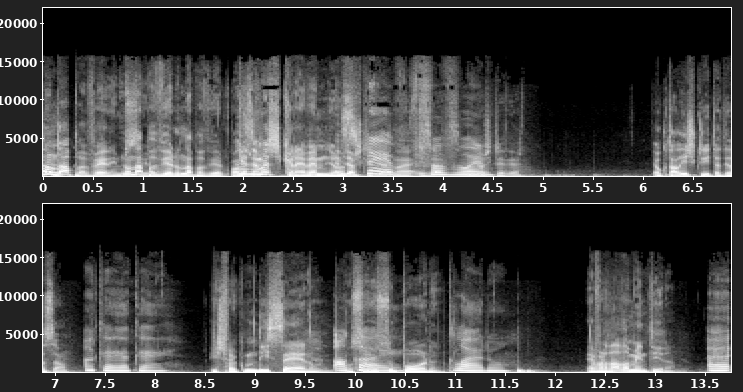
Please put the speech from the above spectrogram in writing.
não. Não dá para ver, é Não dá para ver, não dá para ver. Pode- Quer dizer, mas escreve, é melhor. é melhor escrever, Escreve, não é? por Exato, favor. É melhor escrever. É o que está ali escrito, atenção. Ok, ok. Isto foi o que me disseram. Não sou Ok. supor. Claro. É verdade ou mentira? Ah,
